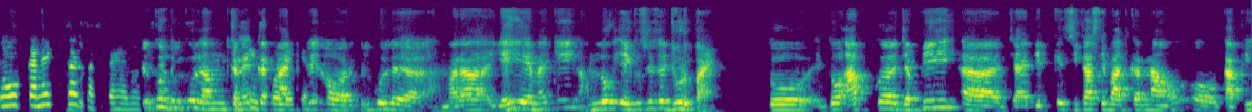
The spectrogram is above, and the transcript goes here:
तो कनेक्ट कर सकते हैं बिल्कुल बिल्कुल हम कनेक्ट कर पाएँगे और बिल्कुल हमारा यही एम है कि हम लोग एक दूसरे से जुड़ पाए। तो तो आप जब भी चाहे दीपिका शिखा से बात करना हो काफ़ी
